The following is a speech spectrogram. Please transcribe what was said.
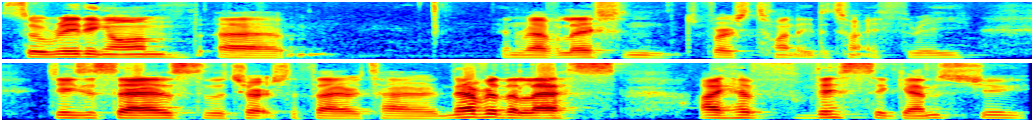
So, reading on uh, in Revelation, verse 20 to 23, Jesus says to the church of Thyatira, Nevertheless, I have this against you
